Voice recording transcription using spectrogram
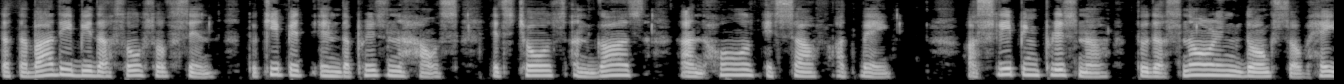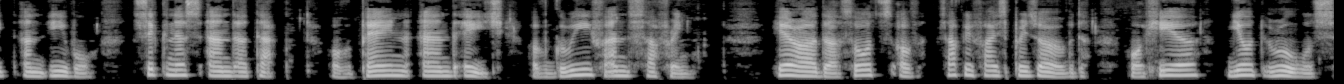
that the body be the source of sin, to keep it in the prison house, its chores and guards, and hold itself at bay. A sleeping prisoner to the snoring dogs of hate and evil, sickness and attack, of pain and age, of grief and suffering. Here are the thoughts of sacrifice preserved, for here guilt rules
